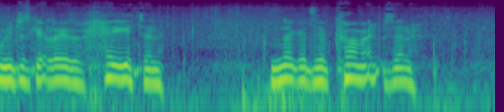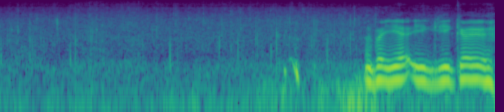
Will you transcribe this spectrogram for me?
We just get loads of hate and negative comments and but yet you, you go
